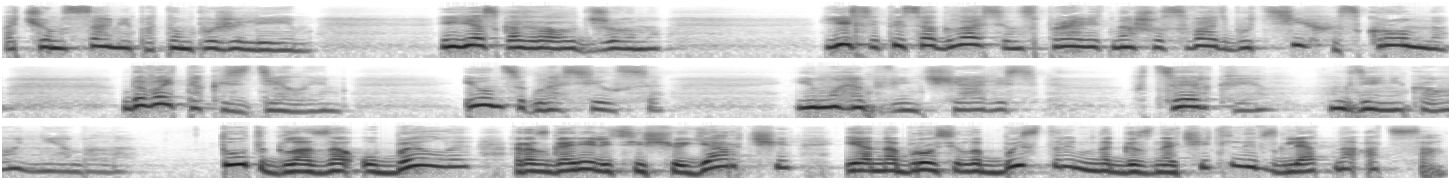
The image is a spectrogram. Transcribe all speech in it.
о чем сами потом пожалеем. И я сказала Джону, если ты согласен справить нашу свадьбу тихо, скромно, давай так и сделаем. И он согласился, и мы обвенчались в церкви, где никого не было. Тут глаза у Беллы разгорелись еще ярче, и она бросила быстрый, многозначительный взгляд на отца.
